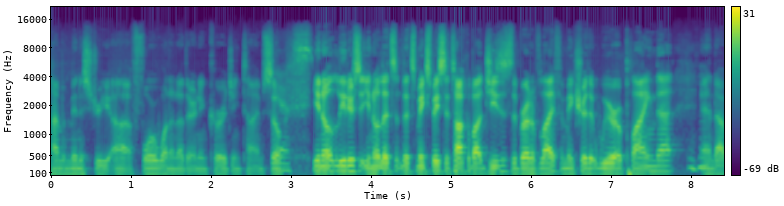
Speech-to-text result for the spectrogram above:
time of ministry uh, for one another and encouraging time. So, Yes. you know, leaders, you know, let's let's make space to talk about Jesus, the bread of life, and make sure that we're applying that Mm-hmm. and uh,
